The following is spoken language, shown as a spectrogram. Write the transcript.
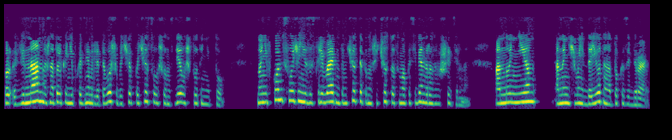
вина нужна только необходима для того, чтобы человек почувствовал, что он сделал что-то не то. Но ни в коем случае не застревает на этом чувстве, потому что чувство само по себе разрушительное. Оно, не, оно ничего не дает, оно только забирает.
